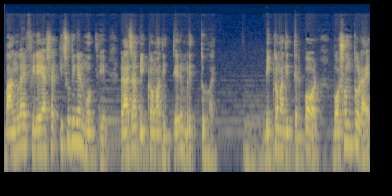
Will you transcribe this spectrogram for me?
বাংলায় ফিরে আসার কিছুদিনের মধ্যে রাজা বিক্রমাদিত্যের মৃত্যু হয়। বিক্রমাদিত্যের পর বসন্ত রায়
